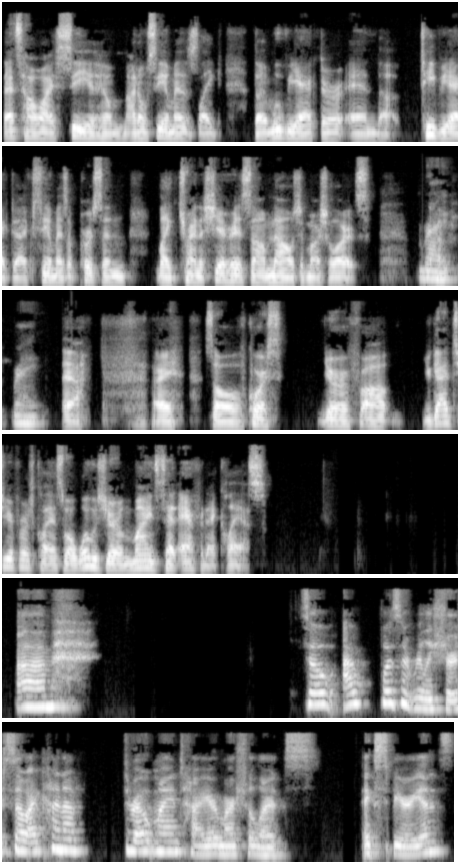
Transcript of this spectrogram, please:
that's how i see him i don't see him as like the movie actor and uh TV actor. I see him as a person like trying to share his um knowledge of martial arts. Right, right. Yeah. All right. So of course you're uh, you got to your first class. Well, what was your mindset after that class? Um so I wasn't really sure. So I kind of throughout my entire martial arts experience,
